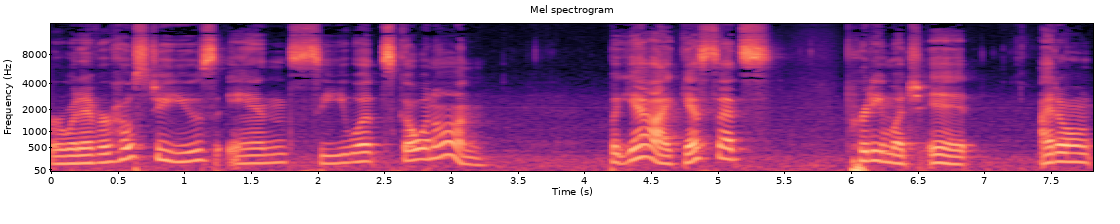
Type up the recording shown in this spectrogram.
or whatever host you use and see what's going on. But yeah, I guess that's pretty much it. I don't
